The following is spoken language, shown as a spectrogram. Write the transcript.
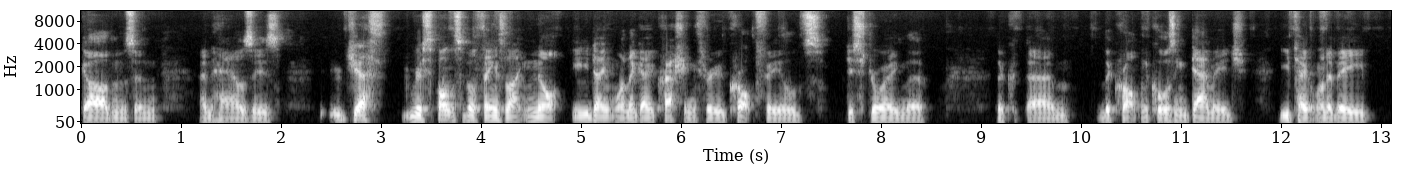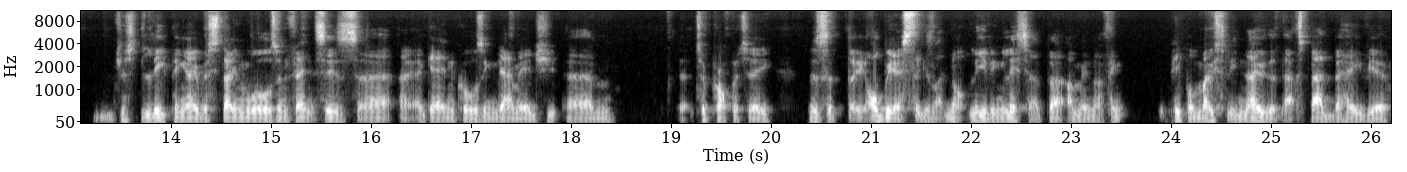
gardens and and houses. Just responsible things like not you don't want to go crashing through crop fields, destroying the the um, the crop and causing damage. You don't want to be just leaping over stone walls and fences, uh, again causing damage um, to property. There's a, the obvious things like not leaving litter, but I mean, I think people mostly know that that's bad behaviour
